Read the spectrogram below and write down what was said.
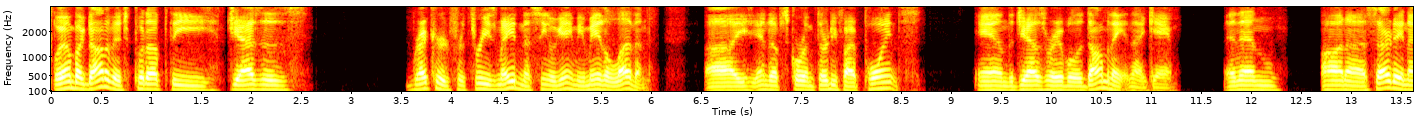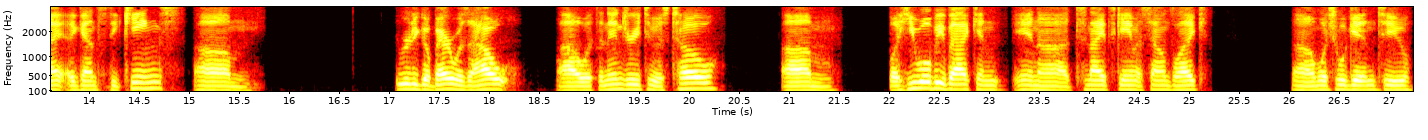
Bojan Bogdanovic put up the Jazz's record for threes made in a single game. He made 11. Uh, he ended up scoring 35 points, and the Jazz were able to dominate in that game. And then on a Saturday night against the Kings, um, Rudy Gobert was out uh, with an injury to his toe, um, but he will be back in in uh, tonight's game. It sounds like, uh, which we'll get into.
